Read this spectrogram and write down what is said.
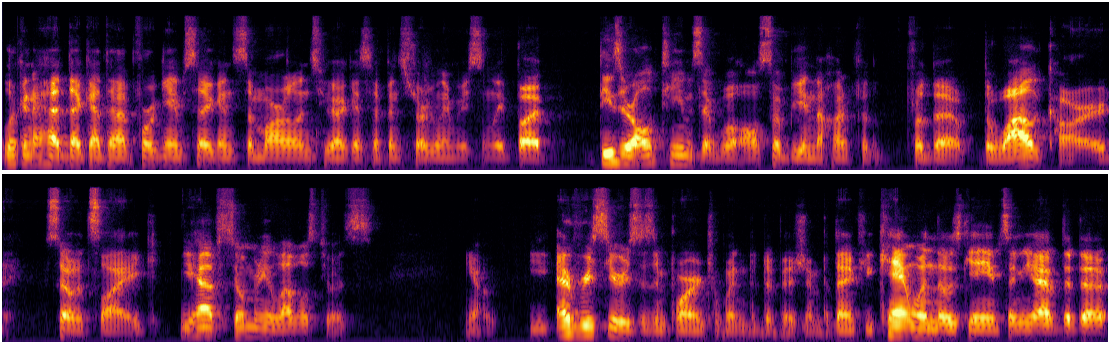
looking ahead that got that four game set against the Marlins, who I guess have been struggling recently. But these are all teams that will also be in the hunt for the, for the the wild card. So it's like you have so many levels to it. You know, you, every series is important to win the division, but then if you can't win those games, then you have the the,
